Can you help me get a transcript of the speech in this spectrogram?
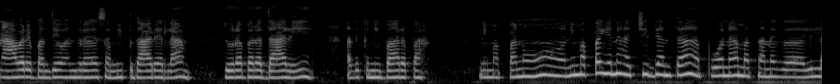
ನಾವರೇ ಬಂದೇವಂದ್ರೆ ಸಮೀಪ ದಾರಿ ಅಲ್ಲ ದೂರ ಬರೋ ದಾರಿ. ಅದಕ್ಕೆ ನೀ ಬಾರಪ್ಪ. ನಿಮ್ಮಪ್ಪನೂ ನಿಮ್ಮಪ್ಪ ಏನೋ ಹಚ್ಚಿದ್ದೆ ಅಂತ ಫೋನ ಮತ್ತು ನನಗೆ ಇಲ್ಲ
